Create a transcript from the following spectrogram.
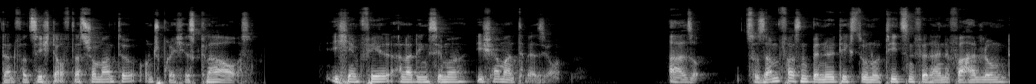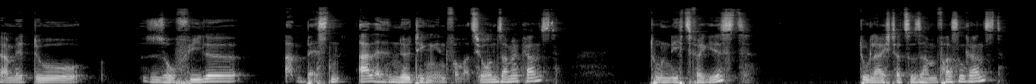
Dann verzichte auf das Charmante und spreche es klar aus. Ich empfehle allerdings immer die charmante Version. Also, zusammenfassend benötigst du Notizen für deine Verhandlungen, damit du so viele, am besten alle nötigen Informationen sammeln kannst, du nichts vergisst, du leichter zusammenfassen kannst,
